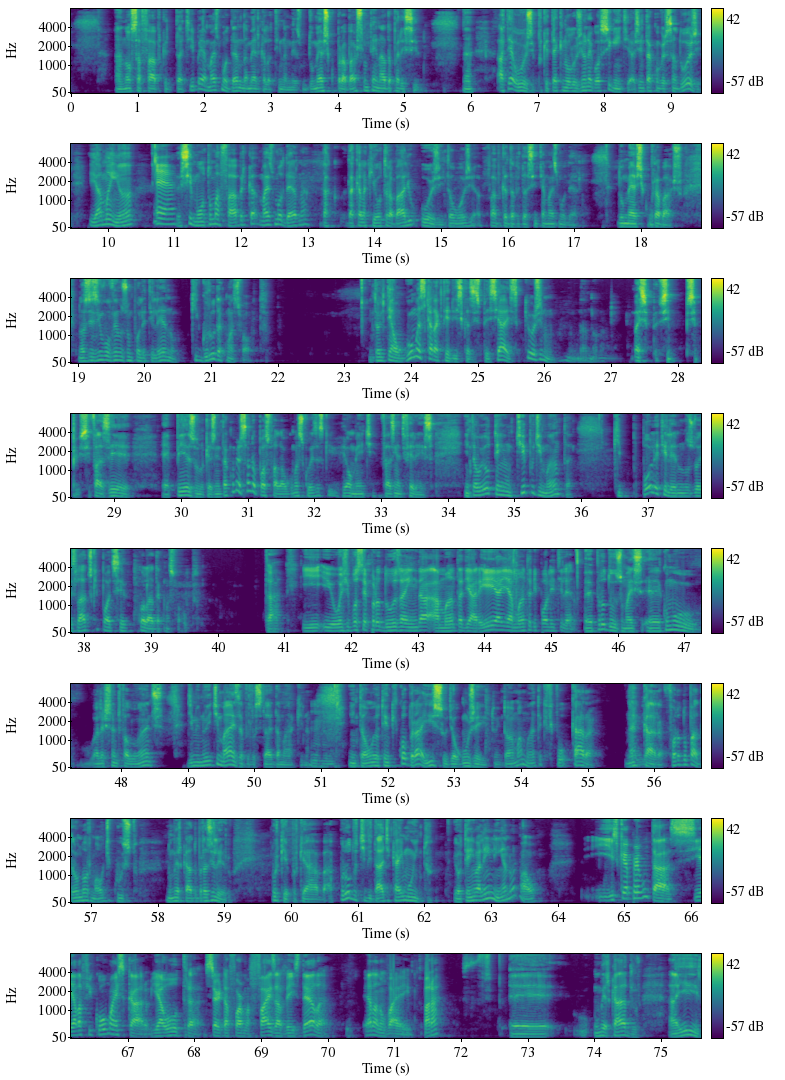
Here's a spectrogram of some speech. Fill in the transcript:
a nossa fábrica de Itatiba é a mais moderna da América Latina mesmo. Do México para baixo não tem nada parecido. Né? Até hoje, porque tecnologia é um negócio seguinte: a gente está conversando hoje e amanhã É. se monta uma fábrica mais moderna da, daquela que eu trabalho hoje. Então, hoje a fábrica da Vidacity é mais moderna, do México para baixo. Nós desenvolvemos um polietileno que gruda com asfalto. Então, ele tem algumas características especiais que hoje não. não- não- mas se, se, se fazer é, peso no que a gente está conversando, eu posso falar algumas coisas que realmente fazem a diferença. Então, eu tenho um tipo de manta que polietileno nos dois lados que pode ser colada com asfalto. Tá. E, e hoje você produz ainda a manta de areia e a manta de polietileno. É, produzo, mas é, como o Alexandre falou antes, diminui demais a velocidade da máquina. Então eu tenho que cobrar isso de algum jeito. Então é uma manta que ficou cara, né? Entendi. Cara, fora do padrão normal de custo no mercado brasileiro. Por quê? Porque a, a produtividade cai muito. Eu tenho ela em linha normal. E isso que eu ia perguntar, se ela ficou mais caro e a outra, de certa forma, faz a vez dela, ela não vai parar? É, o, o mercado, aí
